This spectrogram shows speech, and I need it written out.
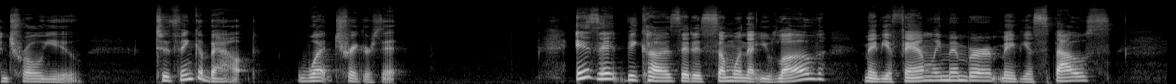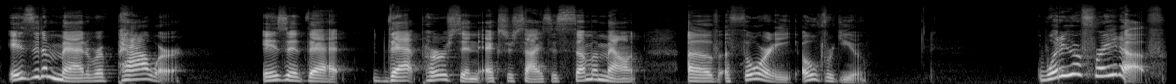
control you, to think about what triggers it. Is it because it is someone that you love, maybe a family member, maybe a spouse? Is it a matter of power? Is it that that person exercises some amount of authority over you. What are you afraid of?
